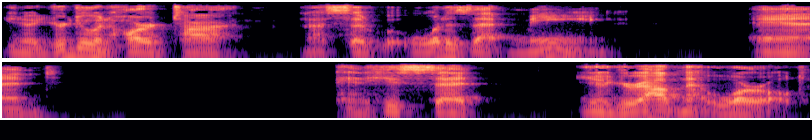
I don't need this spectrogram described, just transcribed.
"You know, you're doing hard time." And I said, "What does that mean?" And and he said, "You know, you're out in that world."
